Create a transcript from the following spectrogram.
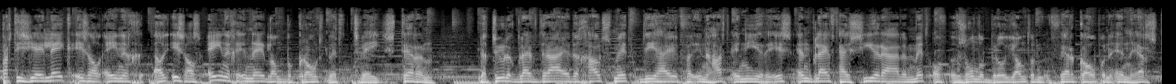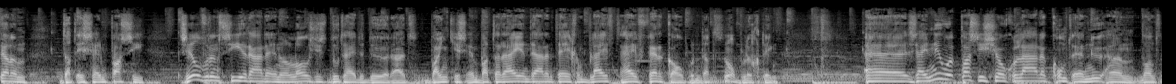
Partisier Leek is, al enig, is als enige in Nederland bekroond met twee sterren. Natuurlijk blijft Draaier de goudsmit die hij in hart en nieren is... en blijft hij sieraden met of zonder briljanten verkopen en herstellen. Dat is zijn passie. Zilveren sieraden en horloges doet hij de deur uit. Bandjes en batterijen daarentegen blijft hij verkopen. Dat is een opluchting. Uh, zijn nieuwe passie chocolade komt er nu aan. Want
